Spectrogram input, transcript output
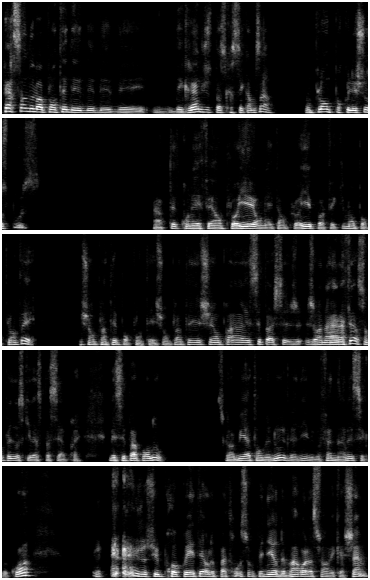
Personne ne va planter des, des, graines juste parce que c'est comme ça. On plante pour que les choses poussent. Alors peut-être qu'on a fait employé, on a été employé pour effectivement pour planter. Je suis planté pour planter, je suis planté, je suis emplanté, c'est pas, j'en ai rien à faire si on fait de ce qui va se passer après. Mais c'est pas pour nous. Ce a attend de nous, il a dit, le fin d'année, c'est que quoi? je suis le propriétaire, le patron, si on peut dire, de ma relation avec Hachem,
